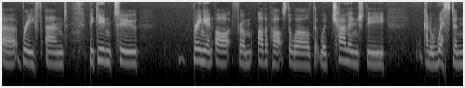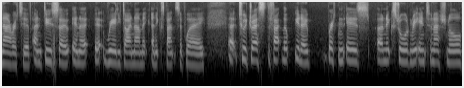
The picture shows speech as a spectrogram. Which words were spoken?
uh, brief and begin to bring in art from other parts of the world that would challenge the kind of Western narrative and do so in a, a really dynamic and expansive way uh, to address the fact that, you know, Britain is an extraordinary international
